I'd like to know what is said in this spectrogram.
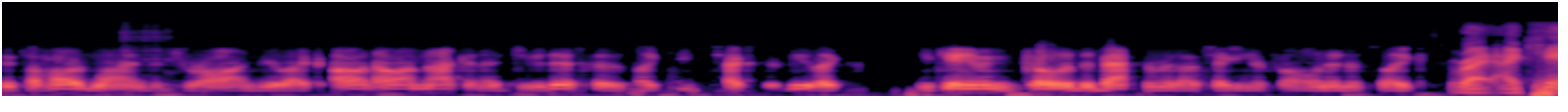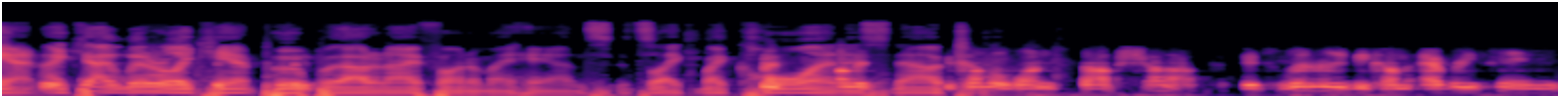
it's a hard line to draw and be like, oh no, I'm not going to do this because like you texted me like you can't even go to the bathroom without taking your phone, and it's like right. I can't. I, can't, I literally can't poop without an iPhone in my hands. It's like my colon become, is now become a one-stop shop. It's literally become everything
